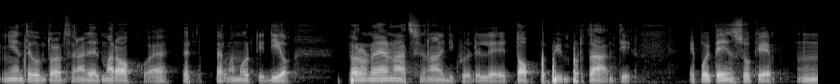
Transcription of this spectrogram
niente contro la nazionale del Marocco, eh, per, per l'amor di Dio, però non è una nazionale di quelle top più importanti. E poi penso che mh, mm,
